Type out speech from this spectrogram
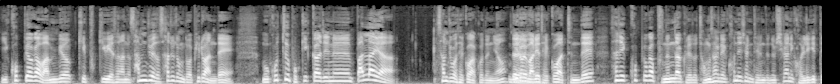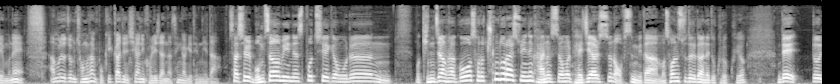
이 코뼈가 완벽히 붙기 위해서는 한 3주에서 4주 정도가 필요한데 뭐 코트 복귀까지는 빨라야 3주가 될 것 같거든요. 네. 1월 말이 될 것 같은데 사실 코뼈가 붙는다 그래도 정상적인 컨디션이 되는데 좀 시간이 걸리기 때문에 아무래도 좀 정상 복귀까지는 시간이 걸리지 않나 생각이 됩니다. 사실 몸싸움이 있는 스포츠의 경우는 뭐 긴장하고 서로 충돌할 수 있는 가능성을 배제할 수는 없습니다. 뭐 선수들 간에도 그렇고요. 근데 또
